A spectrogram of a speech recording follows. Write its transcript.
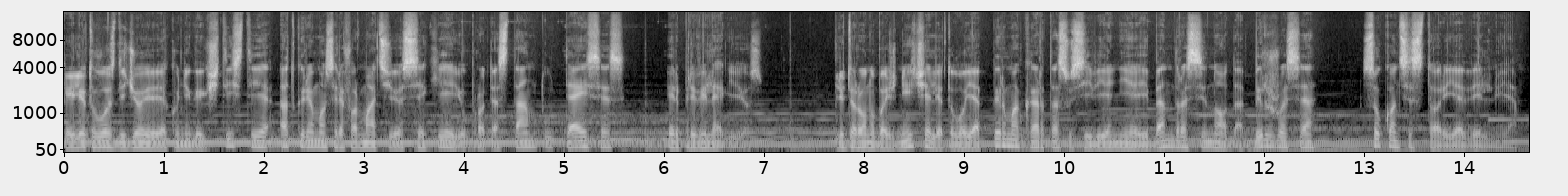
kai Lietuvos didžiojoje kunigaikštystėje atkuriamos reformacijos sekėjų protestantų teisės ir privilegijos. Liuteronų bažnyčia Lietuvoje pirmą kartą susivienyje į bendrą sinodą biržuose su konsistorija Vilniuje.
